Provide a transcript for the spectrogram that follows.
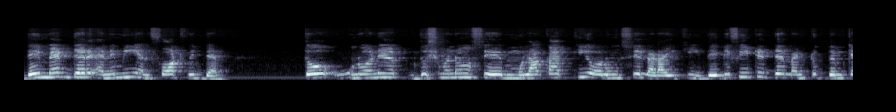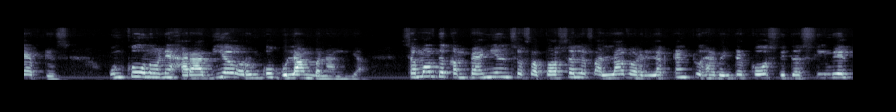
They met their enemy and fought with them तो उन्होंने दुश्मनों से मुलाकात की और उनसे लड़ाई की। They defeated them and took them captive उनको उन्होंने हरा दिया और उनको गुलाम बना लिया। Some of the companions of apostle of Allah were reluctant to have intercourse with the female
